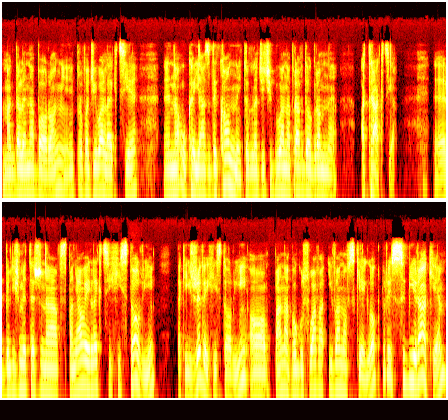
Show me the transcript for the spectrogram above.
Magdalena Boroń prowadziła lekcje naukę jazdy konnej. To dla dzieci była naprawdę ogromna atrakcja. Byliśmy też na wspaniałej lekcji historii, takiej żywej historii o pana Bogusława Iwanowskiego, który jest Sybirakiem,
